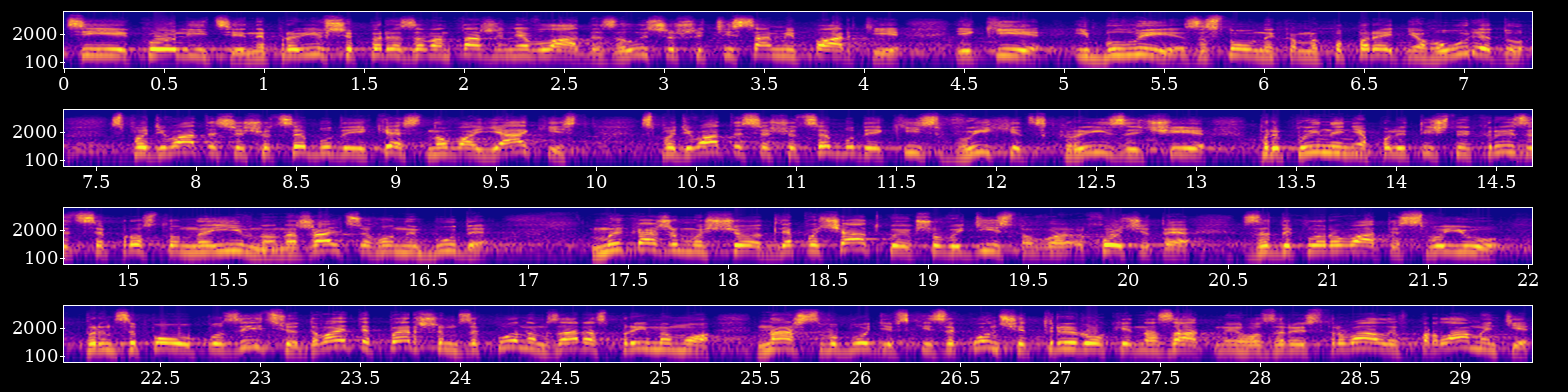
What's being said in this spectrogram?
цієї коаліції, не провівши перезавантаження влади, залишивши ті самі партії, які і були засновниками попереднього уряду, сподіватися, що це буде якась нова якість, сподіватися, що це буде якийсь вихід з кризи чи припинення політичної кризи, це просто наївно. На жаль, цього не буде. Ми кажемо, що для початку, якщо ви дійсно хочете задекларувати свою принципову позицію, давайте першим законом зараз приймемо наш свободівський закон. Ще три роки назад ми його зареєстрували в парламенті,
